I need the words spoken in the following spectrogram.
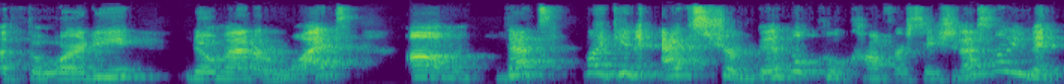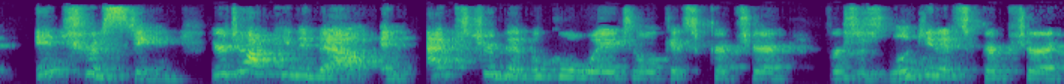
authority no matter what. Um, that's like an extra biblical conversation. That's not even interesting. You're talking about an extra biblical way to look at scripture versus looking at scripture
